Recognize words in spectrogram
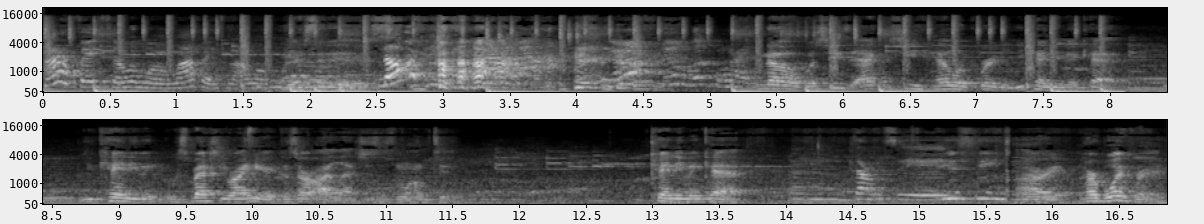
Her face tell more on my face than I want. Yes, it is. No. Y'all still look like No, but she's actually she hella pretty. You can't even cap. You can't even, especially right here, because her eyelashes is long too. Can't even cap. Don't see it. You it. see. All right, her boyfriend,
